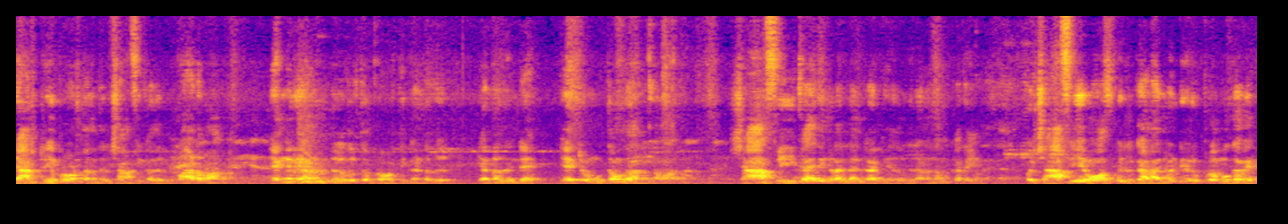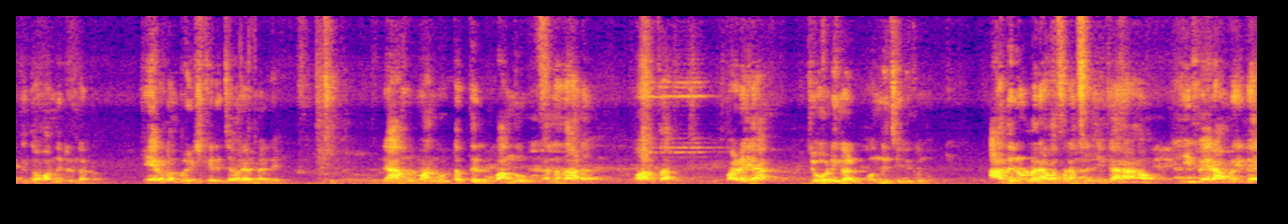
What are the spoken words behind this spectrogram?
രാഷ്ട്രീയ പ്രവർത്തനത്തിൽ ഷാഫിക്ക് അതിൽ പാഠമാകണം. എങ്ങനെയാണ് നേതൃത്വം പ്രവർത്തിക്കേണ്ടത് എന്നതിന്റെ ഏറ്റവും ഉത്തമ ഉദാഹരണമാണ്. ഷാഫി ഈ കാര്യങ്ങളെല്ലാം കാട്ടിയത് നമുക്കറിയാം. ഇപ്പൊ ഷാഫിയെ ഹോസ്പിറ്റലിൽ കാണാൻ വേണ്ടി ഒരു പ്രമുഖ വ്യക്തിത്വം വന്നിട്ടുണ്ടല്ലോ. കേരളം ബഹിഷ്കരിച്ച ഒരു M L A. Rahul Mamkootathil വന്നു എന്നതാണ് വാർത്ത. പഴയ ജോഡികൾ ഒന്നിച്ചിരിക്കുന്നു. അതിനുള്ളൊരു അവസരം സൃഷ്ടിക്കാനാണോ ഈ പേരാമ്പ്രയിലെ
